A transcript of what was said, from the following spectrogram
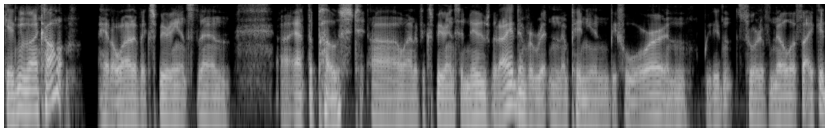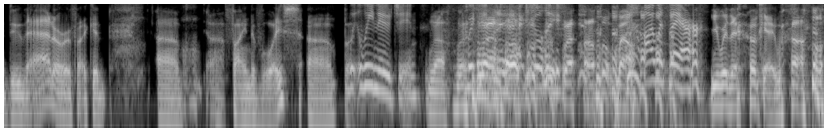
gave me my column. I had a lot of experience then uh, at the Post, uh, a lot of experience in news, but I had never written an opinion before, and we didn't sort of know if I could do that or if I could uh, uh, find a voice. Uh, but, we, we, knew, Gene. Well, we did actually. Well, well, I was there. You were there. Okay. Well,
